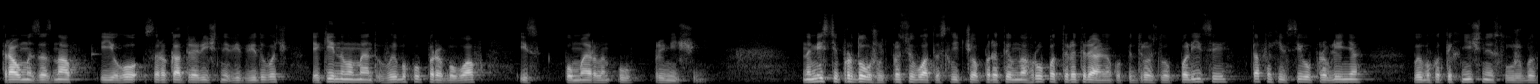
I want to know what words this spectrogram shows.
Травми зазнав і його 43-річний відвідувач, який на момент вибуху перебував із померлим у приміщенні. На місці продовжують працювати слідчо-оперативна група територіального підрозділу поліції та фахівці управління вибухотехнічної служби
